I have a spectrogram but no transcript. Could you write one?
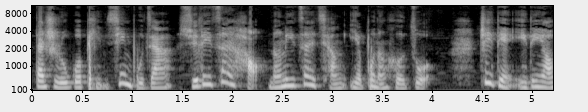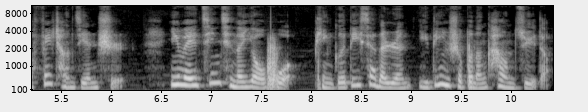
但是如果品性不佳，学历再好，能力再强，也不能合作。这点一定要非常坚持，因为金钱的诱惑，品格低下的人一定是不能抗拒的。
